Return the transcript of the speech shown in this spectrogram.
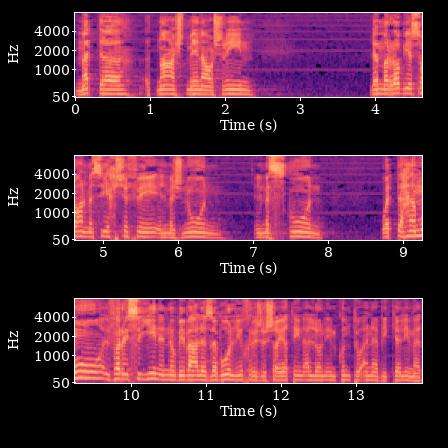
متى 12 28 لما الرب يسوع المسيح شفي المجنون المسكون واتهموه الفريسيين إنه ببعل زبول يخرج الشياطين قال لهم إن كنت أنا بكلمة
